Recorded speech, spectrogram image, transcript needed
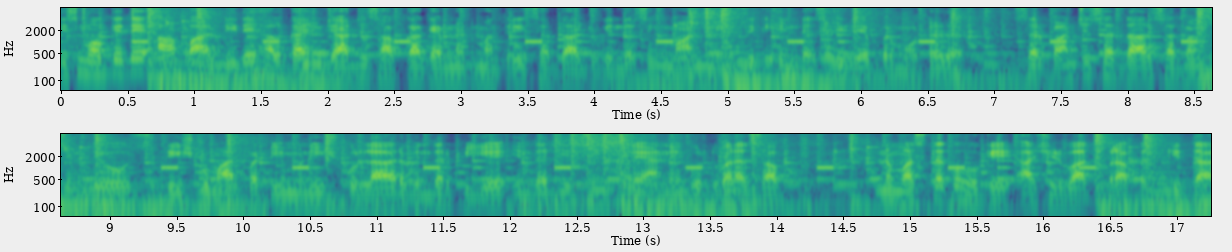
ਇਸ ਮੌਕੇ ਤੇ ਆਪ ਪਾਰਟੀ ਦੇ ਹਲਕਾ ਇੰਚਾਰਜ, ਸਾਬਕਾ ਕੈਬਨਿਟ ਮੰਤਰੀ ਸਰਦਾਰ ਜੋਗਿੰਦਰ ਸਿੰਘ ਮਾਨ, ਮਿਊਜ਼ਿਕ ਇੰਡਸਟਰੀ ਦੇ ਪ੍ਰਮੋਟਰ ਸਰਪੰਚ ਸਰਦਾਰ ਸਰਵਨ ਸਿੰਘ ਦਿਓ, ਸਤੀਸ਼ ਕੁਮਾਰ ਪੱਟੀ ਮਨੀਸ਼ ਕੁੱਲਾ, ਰਵਿੰਦਰ ਪੀਏ, ਇੰਦਰਜੀਤ ਸਿੰਘ ਖਲਿਆਣੇ ਗੁਰਦੁਆਰਾ ਸਾਹਿਬ ਨਮਸਤਕ ਹੋ ਕੇ ਆਸ਼ੀਰਵਾਦ ਪ੍ਰਾਪਤ ਕੀਤਾ।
